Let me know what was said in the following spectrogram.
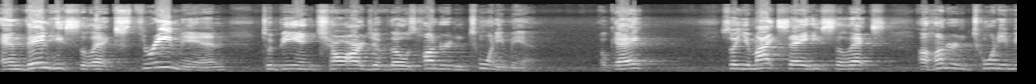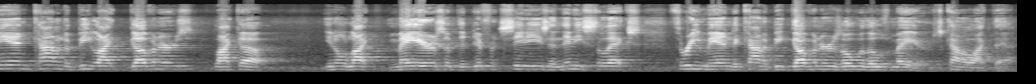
And then he selects three men to be in charge of those 120 men. Okay? So you might say he selects 120 men kind of to be like governors, like uh, you know, like mayors of the different cities, and then he selects three men to kind of be governors over those mayors, kind of like that.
